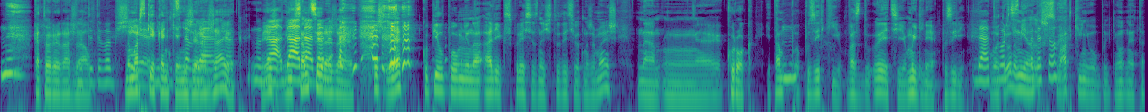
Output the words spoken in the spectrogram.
который рожал. Вот это вообще Но морские коньки, они же рожают. как. Ну Понимаешь, да, у них да, да, самцы да, да. рожают. Знаешь, я купил, помню, на Алиэкспрессе, значит, вот эти вот нажимаешь на м, э, курок, и там п- пузырьки, возду... эти мыльные пузыри. Да, Вот, и он у меня подошел. схватки у него были, он это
